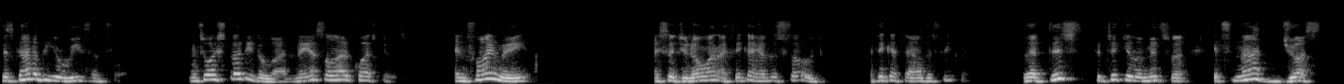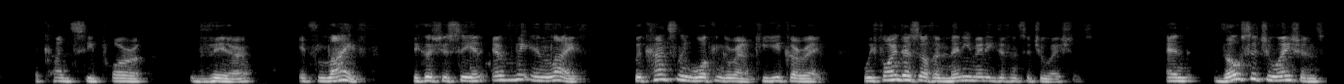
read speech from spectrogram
there's got to be a reason for it. And so I studied a lot and I asked a lot of questions. And finally, I said, you know what? I think I have the sod. I think I found the secret. That this particular mitzvah, it's not just the kansipora there it's life. Because you see, in every in life, we're constantly walking around, kiyikare. We find ourselves in many, many different situations. And those situations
